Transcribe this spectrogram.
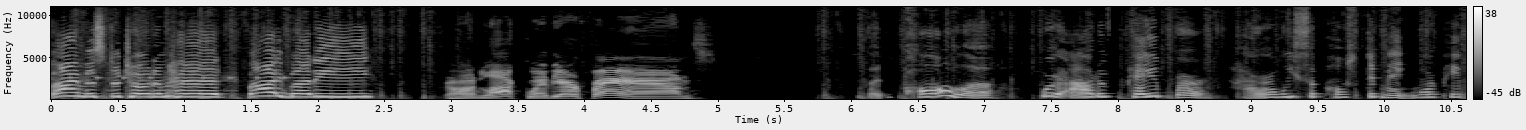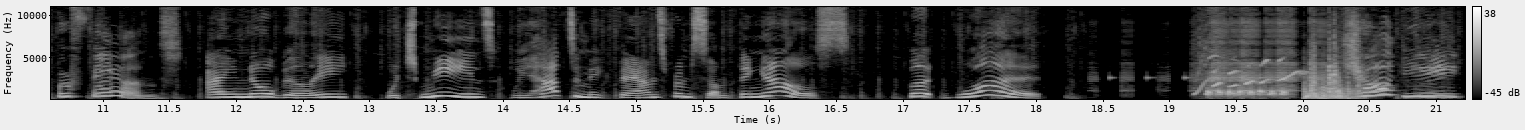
Bye, Mr. Totem Head. Bye, buddy. Good luck with your fans. But Paula, we're out of paper. How are we supposed to make more paper fans? I know, Billy, which means we have to make fans from something else. But what? Chalky!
